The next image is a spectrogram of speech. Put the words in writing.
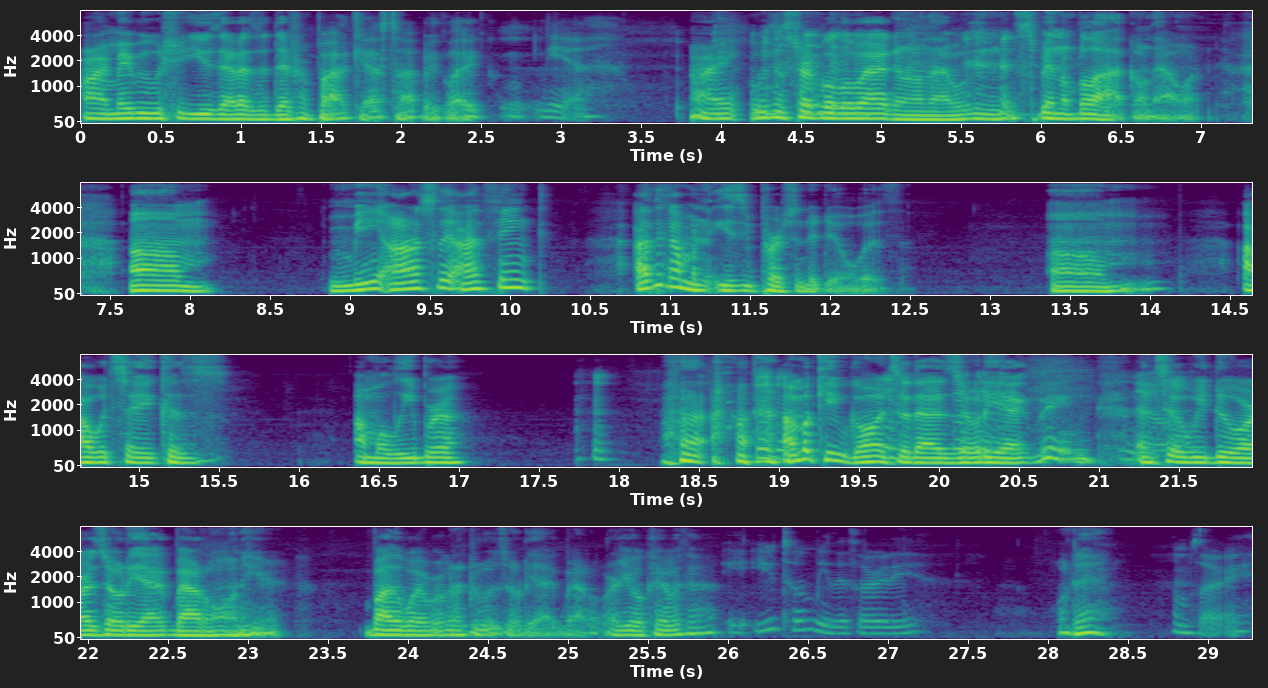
all right, maybe we should use that as a different podcast topic. Like, Mm, Yeah. All right, we can circle the wagon on that. We can spin a block on that one. Um, me honestly, I think, I think I'm an easy person to deal with. Um, I would say because I'm a Libra. I'm gonna keep going to that zodiac thing No. until we do our zodiac battle on here. By the way, we're gonna do a zodiac battle. Are you okay with that? You told me this already. Well, dang. I'm sorry.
